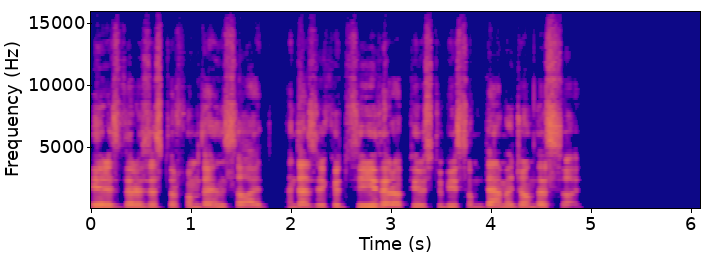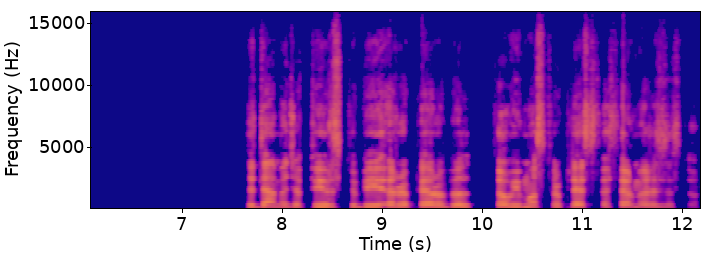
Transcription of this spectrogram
Here is the resistor from the inside, and as you could see there appears to be some damage on this side. The damage appears to be irreparable, so we must replace the thermal resistor.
